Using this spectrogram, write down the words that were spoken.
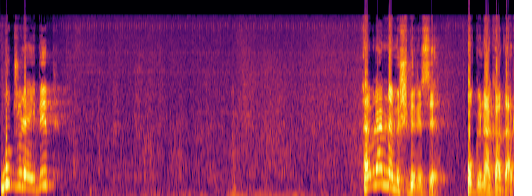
Bu Cüleybib evlenmemiş birisi o güne kadar.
